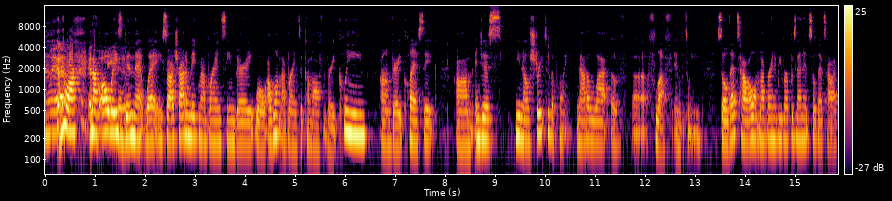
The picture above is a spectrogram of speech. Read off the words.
You are. and I've always been that way. So I try to make my brand seem very well. I want my brand to come off very clean, um, very classic, um, and just you know straight to the point. Not a lot of uh, fluff in between. So that's how I want my brand to be represented. So that's how I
